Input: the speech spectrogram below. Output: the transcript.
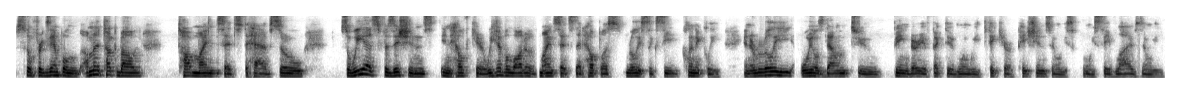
So, for example, I'm going to talk about top mindsets to have. So, so we as physicians in healthcare, we have a lot of mindsets that help us really succeed clinically, and it really boils down to being very effective when we take care of patients and we when we save lives and we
